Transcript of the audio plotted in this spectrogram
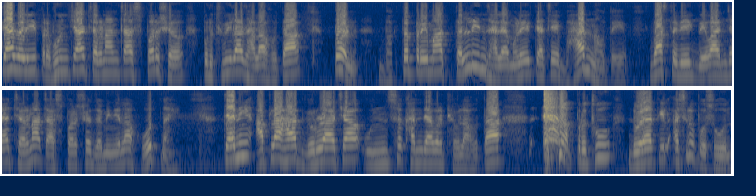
त्यावेळी प्रभूंच्या चरणांचा स्पर्श पृथ्वीला झाला होता पण भक्तप्रेमात तल्लीन झाल्यामुळे त्याचे भान नव्हते. वास्तविक देवांच्या चरणाचा स्पर्श जमिनीला होत नाही. त्यांनी आपला हात गरुडाच्या उंच खांद्यावर ठेवला होता. पृथू डोळ्यातील अश्रू पुसून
